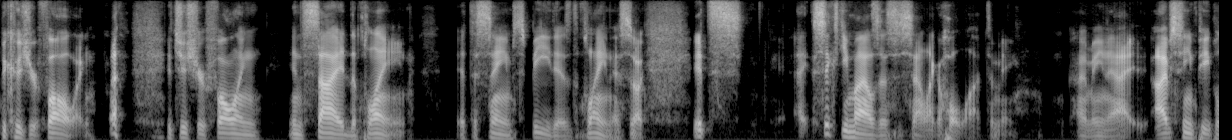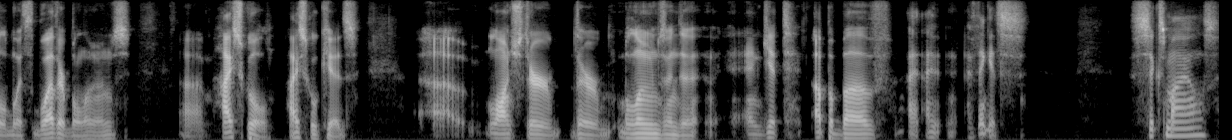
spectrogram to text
because you're falling. it's just you're falling inside the plane at the same speed as the plane is. So it's 60 miles doesn't sound like a whole lot to me. I mean, I, I've seen people with weather balloons, uh, high school high school kids, uh, launch their their balloons into and get up above. I, I, I think it's six miles,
